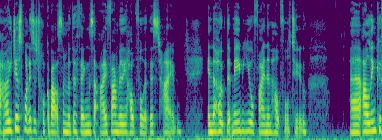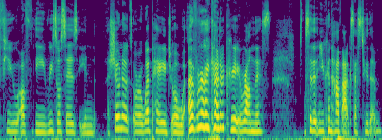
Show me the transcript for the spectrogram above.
I just wanted to talk about some of the things that I found really helpful at this time in the hope that maybe you'll find them helpful too. Uh, I'll link a few of the resources in a show notes or a web page or whatever I kind of create around this so that you can have access to them.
